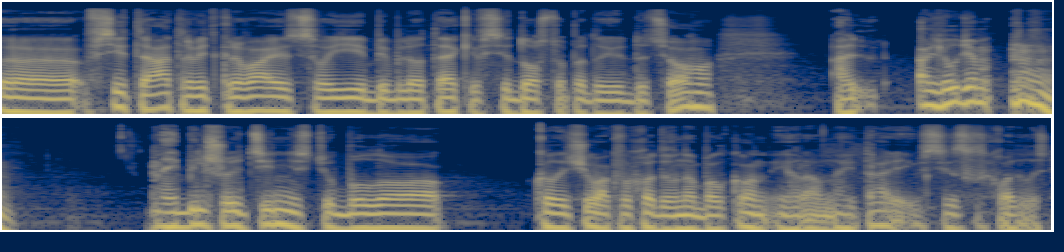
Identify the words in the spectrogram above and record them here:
е, всі театри відкривають свої бібліотеки, всі доступи дають до цього. А, а людям найбільшою цінністю було, коли чувак виходив на балкон і грав на гітарі, і всі сходились.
